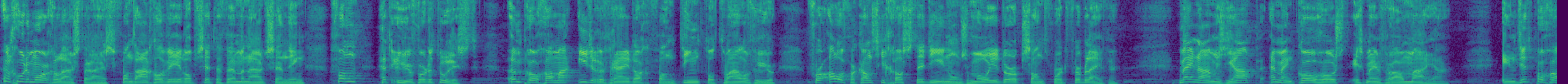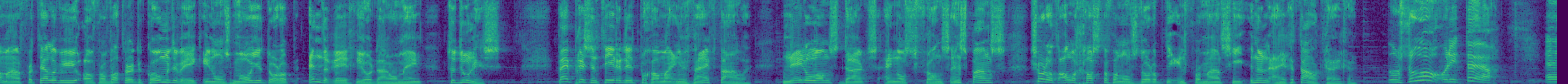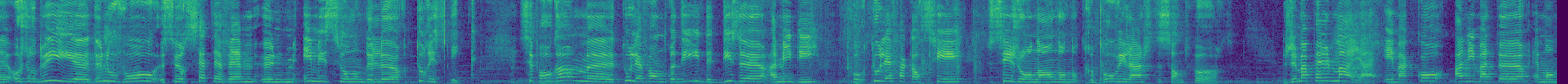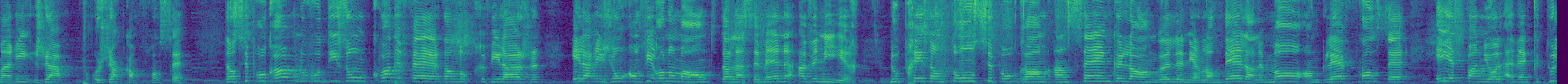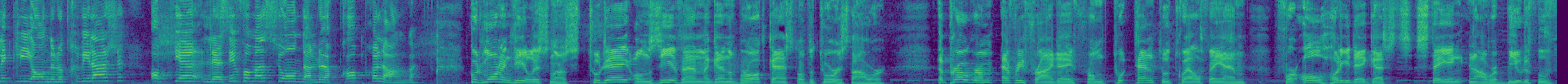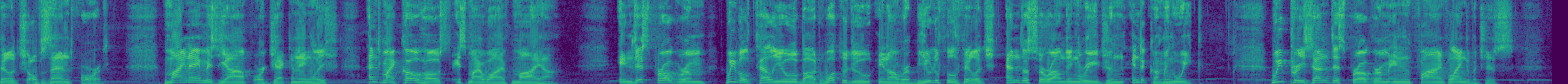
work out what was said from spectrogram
Een goedemorgen luisteraars. Vandaag alweer op ZFM een uitzending van Het Uur voor de Toerist. Een programma iedere vrijdag van 10 tot 12 uur... voor alle vakantiegasten die in ons mooie dorp Zandvoort verblijven. Mijn naam is Jaap en mijn co-host is mijn vrouw Maya. In dit programma vertellen we u over wat er de komende week... in ons mooie dorp en de regio daaromheen te doen is... Wij presenteren dit programma in vijf talen. Nederlands, Duits, Engels, Frans en Spaans. Zodat alle gasten van ons dorp de informatie in hun eigen taal krijgen. Bonjour auditeurs. Euh, Aujourd'hui, euh, de nouveau sur 7FM, une émission de l'heure touristique. Ce programme, euh, tous les vendredis, de 10h à midi, pour tous les vacanciers séjournant dans notre beau village de Zandvoort. Je m'appelle Maya et ma co-animateur est mon mari Jacques, Jacques en français. Dans ce programme, nous vous disons quoi de faire dans notre village et la région environnante dans la semaine à venir. Nous présentons ce programme en cinq langues, le néerlandais, l'allemand, anglais, français et espagnol, avec tous les clients de notre village obtiennent les informations dans leur propre langue. Good morning, dear listeners. Today on ZFM, again a broadcast of the Tourist Hour. A program every Friday from 10 to 12 a.m. for all holiday guests staying in our beautiful village of Zandvoort. My name is Jaap, or Jack in English, and my co-host is my wife Maya. In this program, we will tell you about what to do in our beautiful village and the surrounding region in the coming week. We present this program in five languages.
